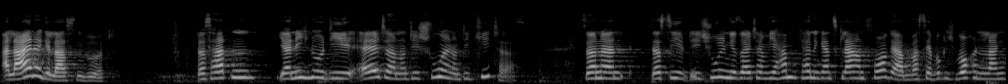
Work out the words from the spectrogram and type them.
alleine gelassen wird, das hatten ja nicht nur die Eltern und die Schulen und die Kitas, sondern dass die Schulen gesagt haben, wir haben keine ganz klaren Vorgaben, was ja wirklich wochenlang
